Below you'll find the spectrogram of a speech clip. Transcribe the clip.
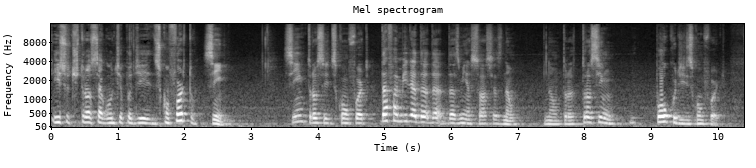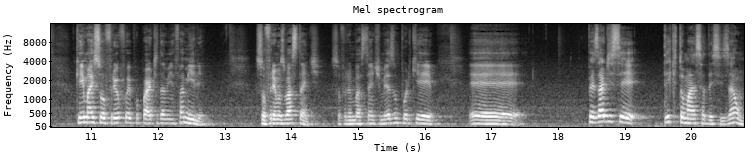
Isso te trouxe algum tipo de desconforto? Sim. Sim, trouxe desconforto. Da família da, da, das minhas sócias, não não trou trouxe um, um pouco de desconforto. Quem mais sofreu foi por parte da minha família. Sofremos bastante. Sofremos bastante mesmo porque, é, apesar de ser ter que tomar essa decisão,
